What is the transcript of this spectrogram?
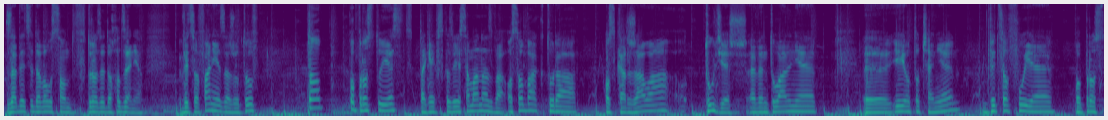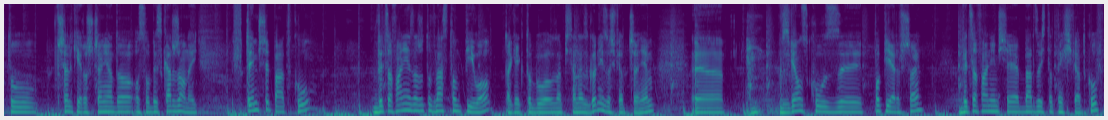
zadecydował sąd w drodze dochodzenia. Wycofanie zarzutów to po prostu jest, tak jak wskazuje sama nazwa, osoba, która oskarżała, tudzież ewentualnie y, jej otoczenie wycofuje po prostu wszelkie roszczenia do osoby skarżonej. W tym przypadku wycofanie zarzutów nastąpiło, tak jak to było napisane zgodnie z oświadczeniem, e, w związku z po pierwsze wycofaniem się bardzo istotnych świadków.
